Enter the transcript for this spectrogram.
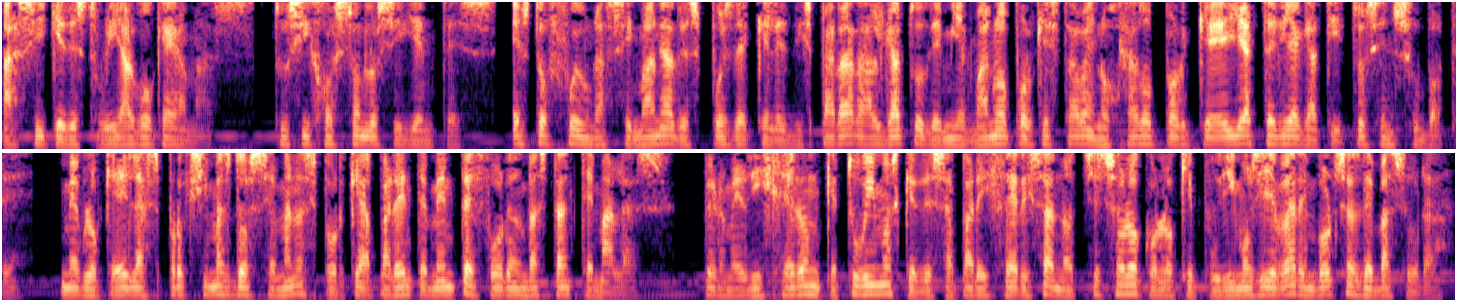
así que destruí algo que amas. Tus hijos son los siguientes. Esto fue una semana después de que le disparara al gato de mi hermano porque estaba enojado porque ella tenía gatitos en su bote. Me bloqueé las próximas dos semanas porque aparentemente fueron bastante malas, pero me dijeron que tuvimos que desaparecer esa noche solo con lo que pudimos llevar en bolsas de basura.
